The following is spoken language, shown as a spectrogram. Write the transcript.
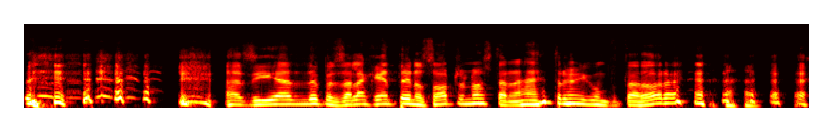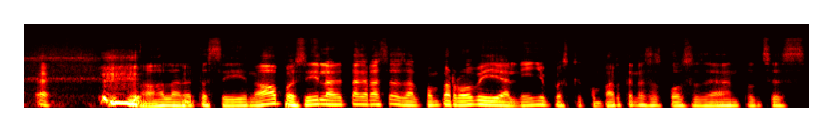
así han de pensar la gente de nosotros, ¿no? Estarán adentro de mi computadora. no, la neta sí. No, pues sí, la neta, gracias al compa Robbie y al niño, pues que comparten esas cosas, ¿ya? Entonces,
